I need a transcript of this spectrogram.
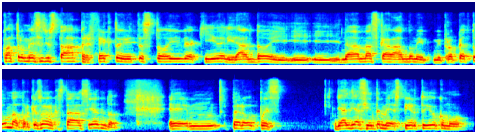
cuatro meses yo estaba perfecto y ahorita estoy aquí delirando y, y, nada más cavando mi, mi, propia tumba, porque eso es lo que estaba haciendo. Em, pero pues ya al día siguiente me despierto y digo como,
